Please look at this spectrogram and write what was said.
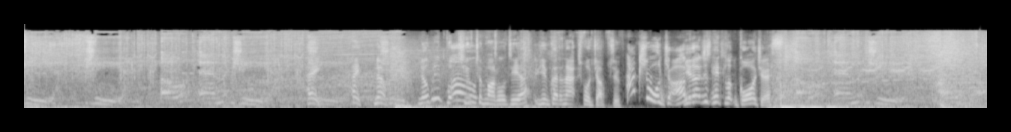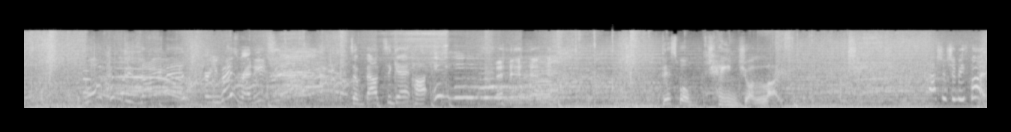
G. G. Hey, hey, no. Nobody booked you oh. to model, dear. You've got an actual job to do. Actual job? You're not just here to look gorgeous. OMG. Welcome, designers. Are you guys ready? It's about to get hot in here. This will change your life. Fashion should be fun.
